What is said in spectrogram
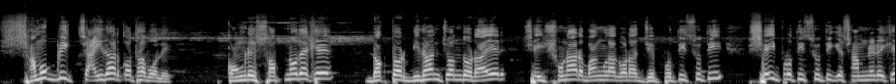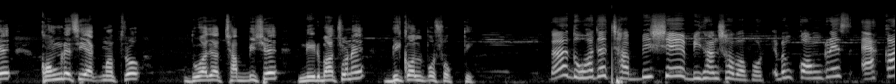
সামগ্রিক চাহিদার কথা বলে। কংগ্রেস স্বপ্ন দেখে ডক্টর বিধানচন্দ্র রায়ের সেই সোনার বাংলা গড়ার যে প্রতিশ্রুতি, সেই প্রতিশ্রুতিকে সামনে রেখে কংগ্রেসই একমাত্র দু হাজার নির্বাচনে বিকল্প শক্তি। দাদা দু হাজার ছাব্বিশে বিধানসভা ভোট এবং কংগ্রেস একা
